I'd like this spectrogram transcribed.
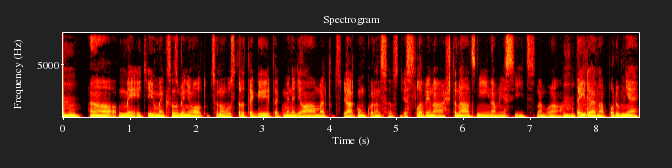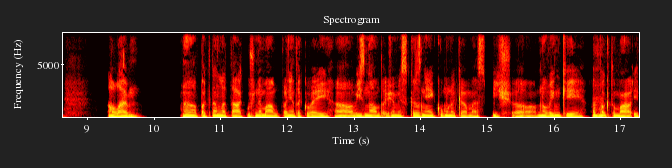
Mm-hmm. My i tím, jak jsem zmiňoval tu cenovou strategii, tak my neděláme to, co dělá konkurence, vlastně slevy na 14 dní, na měsíc nebo na mm-hmm. týden a podobně, ale pak ten leták už nemá úplně takový význam, takže my skrz něj komunikujeme spíš novinky a mm-hmm. pak to má i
